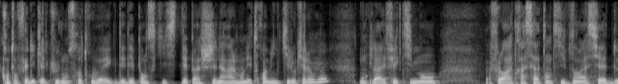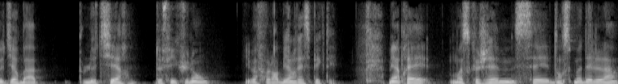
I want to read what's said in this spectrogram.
quand on fait les calculs, on se retrouve avec des dépenses qui se dépassent généralement les 3000 kilocalories. Mhm. Donc là, effectivement, il va falloir être assez attentif dans l'assiette, de dire, bah, le tiers de féculents, il va falloir bien le respecter. Mais après, moi, ce que j'aime, c'est dans ce modèle-là,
